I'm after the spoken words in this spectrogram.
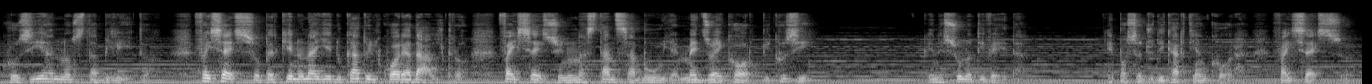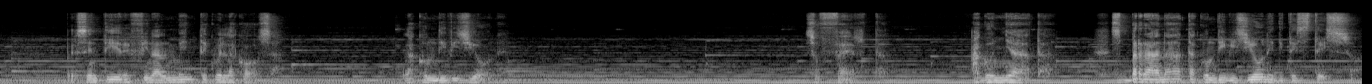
così hanno stabilito. Fai sesso perché non hai educato il cuore ad altro. Fai sesso in una stanza buia, in mezzo ai corpi, così che nessuno ti veda e possa giudicarti ancora. Fai sesso per sentire finalmente quella cosa, la condivisione. Sofferta, agognata, sbranata condivisione di te stesso.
